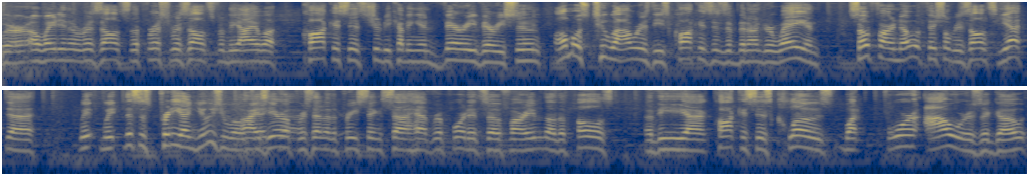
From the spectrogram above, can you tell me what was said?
we're awaiting the results. The first results from the Iowa caucuses should be coming in very, very soon. Almost two hours these caucuses have been underway, and so far, no official results yet. Uh, we, we, this is pretty unusual. Zero percent of the precincts uh, have reported so far, even though the polls, uh, the uh, caucuses closed what four hours ago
